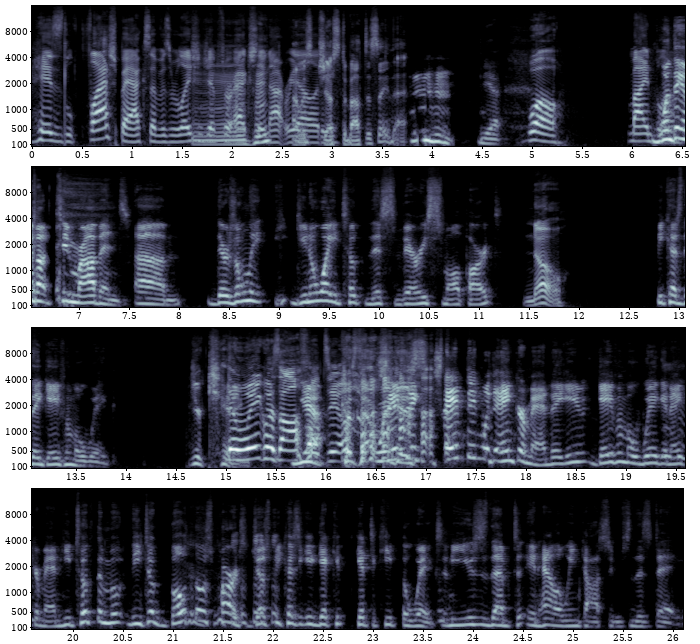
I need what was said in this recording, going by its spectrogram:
his flashbacks of his relationships were actually not I reality. was just about to say that. Mhm. Yeah. Whoa. Mind blown. One thing about Tim Robbins, um, there's only. Do you know why he took this very small part? No, Because they gave him a wig. You're kidding. the wig was awful Yeah, too. 'cause that wig Same is- thing, same thing with Anchorman. They gave, gave him a wig in Anchorman. He took the mo- he took both those parts just because he could get get to keep the wigs, and he uses them to, in Halloween costumes to this day.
